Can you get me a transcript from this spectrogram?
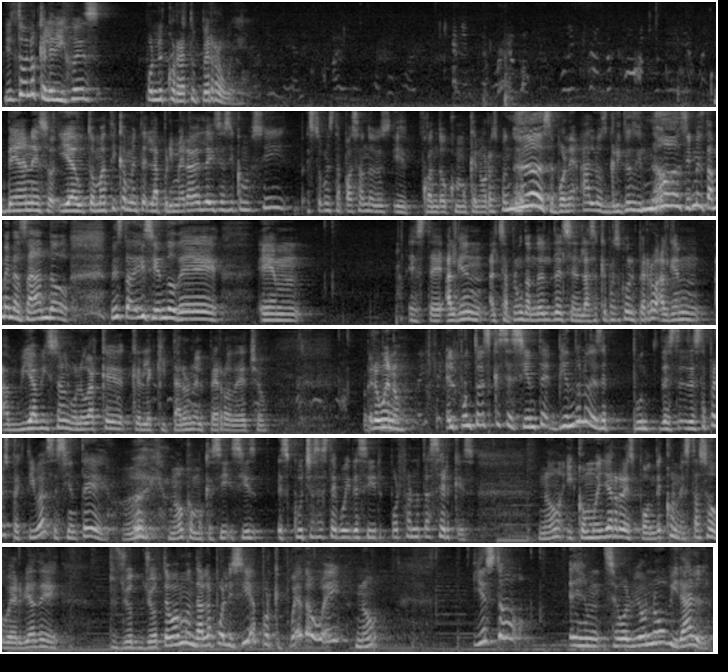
Y él todo lo que le dijo es, ponle correr a tu perro, güey. Vean eso y automáticamente la primera vez le dice así como sí, esto me está pasando y cuando como que no responde se pone a los gritos y no, sí me está amenazando, me está diciendo de em, este, alguien está preguntando el desenlace qué pasó con el perro. Alguien había visto en algún lugar que, le quitaron el perro, de hecho. Pero bueno, el punto es que se siente viéndolo desde, desde, esta perspectiva, se siente no como que si, si escuchas a este güey decir por favor no te acerques, no? Y como ella responde con esta soberbia de pues yo, yo te voy a mandar a la policía porque puedo, güey, no? Y esto em, se volvió no viral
